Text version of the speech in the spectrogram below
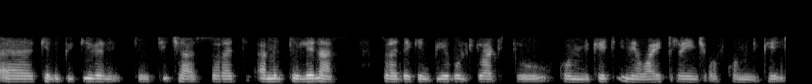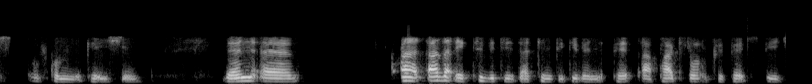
uh, can be given to teachers so that, I mean, to learners so that they can be able to, to communicate in a wide range of communication. Of communication. Then uh, other activities that can be given apart from prepared speech,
